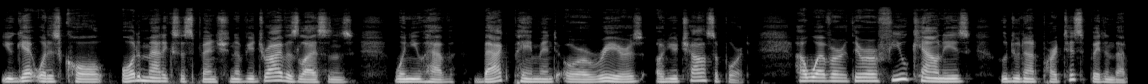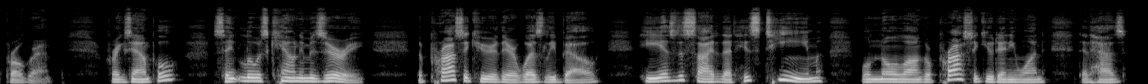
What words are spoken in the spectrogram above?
you get what is called automatic suspension of your driver's license when you have back payment or arrears on your child support. However, there are a few counties who do not participate in that program. For example, St. Louis County, Missouri. The prosecutor there, Wesley Bell, he has decided that his team will no longer prosecute anyone that has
